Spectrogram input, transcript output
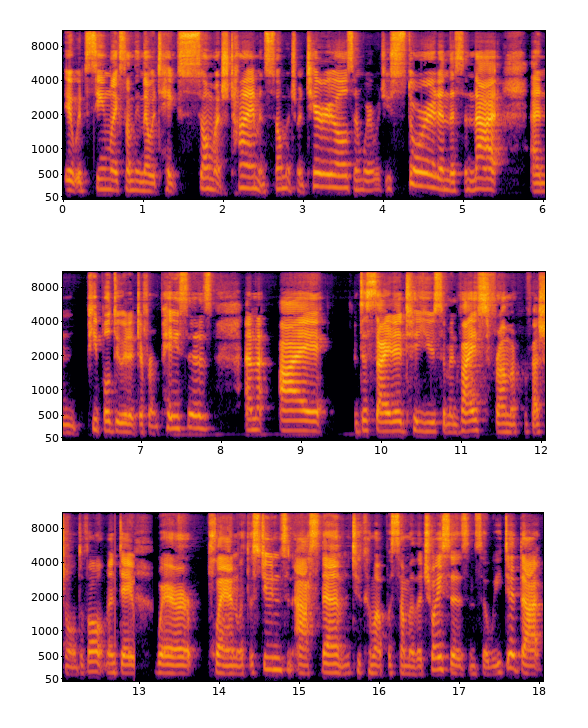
it would seem like something that would take so much time and so much materials. And where would you store it? And this and that. And people do it at different paces. And I decided to use some advice from a professional development day where plan with the students and ask them to come up with some of the choices. And so we did that.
